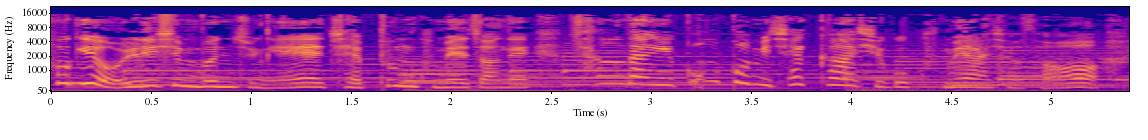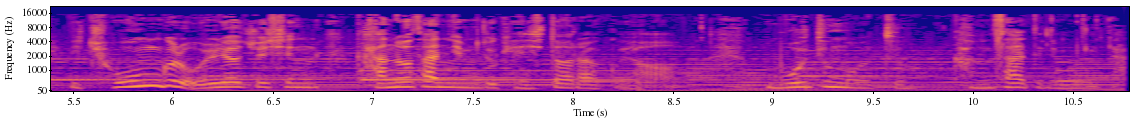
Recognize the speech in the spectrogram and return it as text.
후기 올리신 분 중에 제품 구매 전에 상당히 꼼꼼히 체크하시고 구매하셔서 이 좋은 글 올려주신 간호사님도 계시더라고요. 모두 모두 감사드립니다.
